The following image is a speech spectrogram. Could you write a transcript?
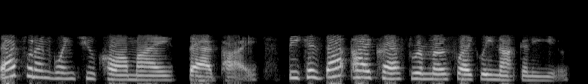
that's what I'm going to call my bad pie. Because that pie crust we're most likely not going to use.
